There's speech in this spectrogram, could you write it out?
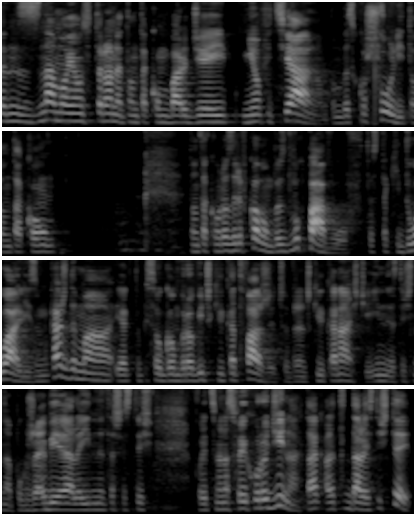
ten zna moją stronę, tą taką bardziej nieoficjalną, tą bez koszuli, tą taką, tą taką rozrywkową, bo jest dwóch Pawłów. To jest taki dualizm. Każdy ma, jak to pisał Gombrowicz, kilka twarzy, czy wręcz kilkanaście. Inny jesteś na pogrzebie, ale inny też jesteś, powiedzmy, na swoich urodzinach, tak? Ale to dalej jesteś ty.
